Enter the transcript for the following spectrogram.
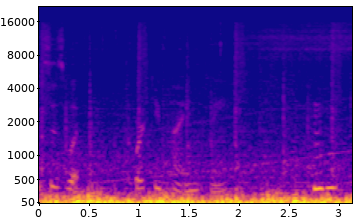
This is what porcupined me.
